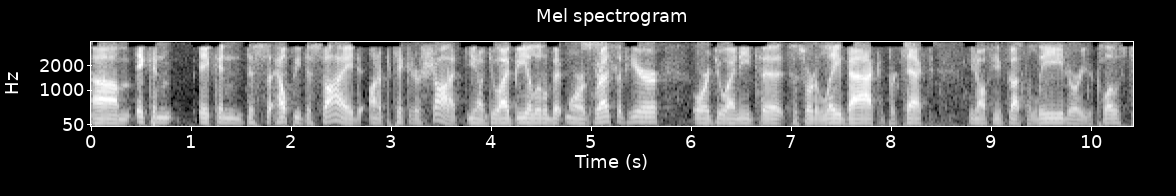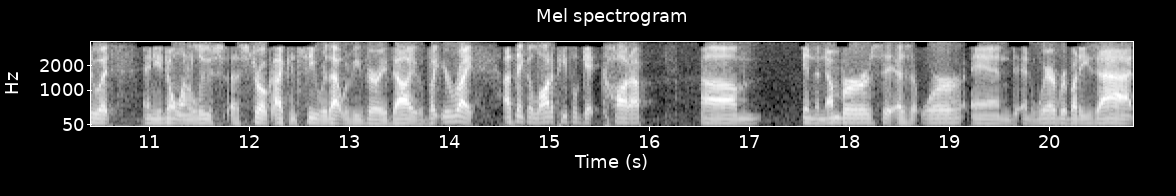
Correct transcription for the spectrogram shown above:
um, it can it can dis- help you decide on a particular shot. You know, do I be a little bit more aggressive here, or do I need to, to sort of lay back and protect? You know, if you've got the lead or you're close to it and you don't want to lose a stroke, I can see where that would be very valuable. But you're right. I think a lot of people get caught up um, in the numbers, as it were, and and where everybody's at.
